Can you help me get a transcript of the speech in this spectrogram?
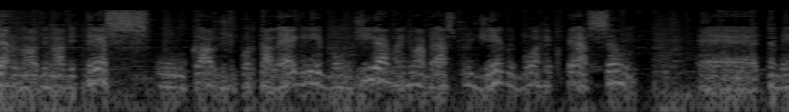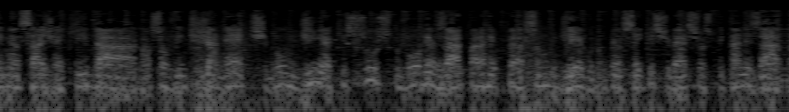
0993. O Cláudio de Porto Alegre, bom dia, mande um abraço para o Diego e boa recuperação. É, também mensagem aqui da nossa ouvinte Janete. Bom dia, que susto. Vou rezar para a recuperação do Diego. Não pensei que estivesse hospitalizado.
